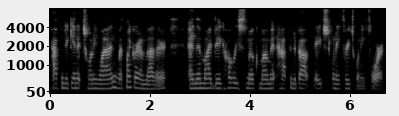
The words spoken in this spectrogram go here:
happened again at 21 with my grandmother. And then my big holy smoke moment happened about age 23, 24.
